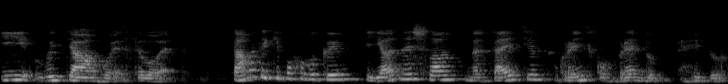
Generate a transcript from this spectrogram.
і витягує силует. Саме такі пуховики я знайшла на сайті українського бренду Гепюр.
